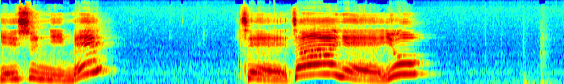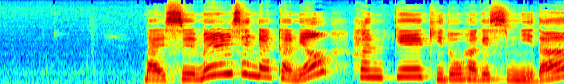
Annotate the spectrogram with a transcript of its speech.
예수님의 제자예요. 말씀을 생각하며 함께 기도하겠습니다.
